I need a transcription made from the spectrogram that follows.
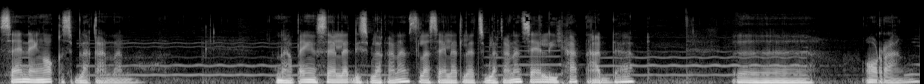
saya nengok ke sebelah kanan. Nah apa yang saya lihat di sebelah kanan? Setelah saya lihat-lihat sebelah kanan saya lihat ada uh, orang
